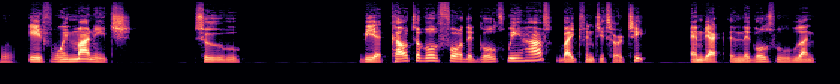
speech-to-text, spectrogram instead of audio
mm. if we manage to be accountable for the goals we have by 2030 and the, and the goals we would like,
